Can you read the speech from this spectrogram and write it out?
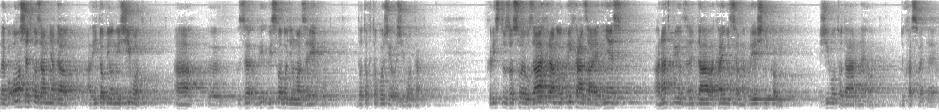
lebo on všetko za mňa dal a vydobil mi život a e, vyslobodil ma z riechu do tohto Božieho života. Kristus so svojou záchranou prichádza aj dnes a nadprirodzene dáva kajúcemu hriešnikovi životodárneho Ducha Svetého.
